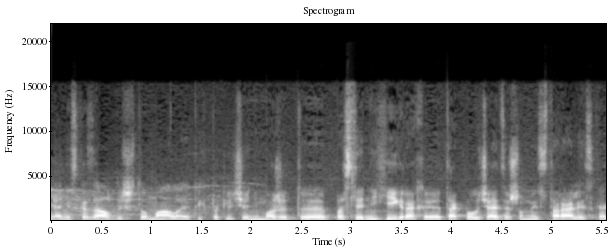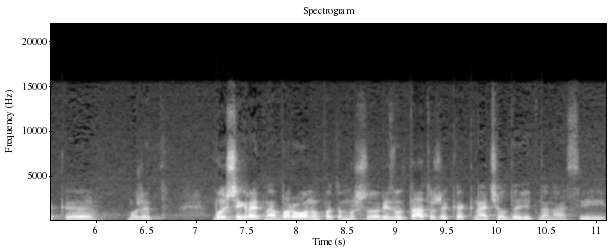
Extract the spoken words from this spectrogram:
Я не сказал бы, что мало этих подключений. Может, э, в последних играх э, так получается, что мы старались как, э, может, больше играть на оборону, потому что результат уже как начал давить на нас. И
